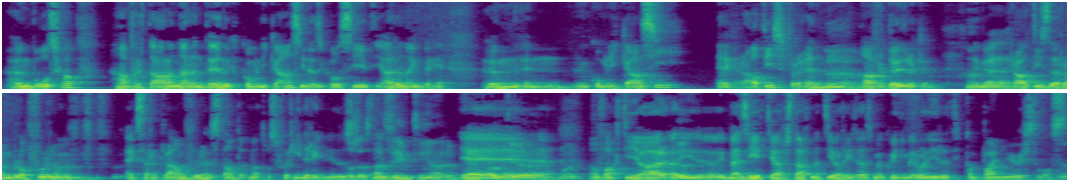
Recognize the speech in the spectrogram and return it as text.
hun boodschap gaan vertalen naar een duidelijke communicatie. Dus ik was 17 jaar en dan ben ik hun, hun, hun communicatie eigenlijk gratis voor hen Ja. gaan verduidelijken. Ik ben gratis daar een blog voor, extra reclame voor gestampt, maar het was voor iedereen. Hè, dus Dat was was aan niet... 17 jaar, hè? Ja, ja, ja, ja. Of 18 jaar. allee, eh, ik ben 17 jaar gestart met die organisatie, maar ik weet niet meer wanneer dat die campagne juist was.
